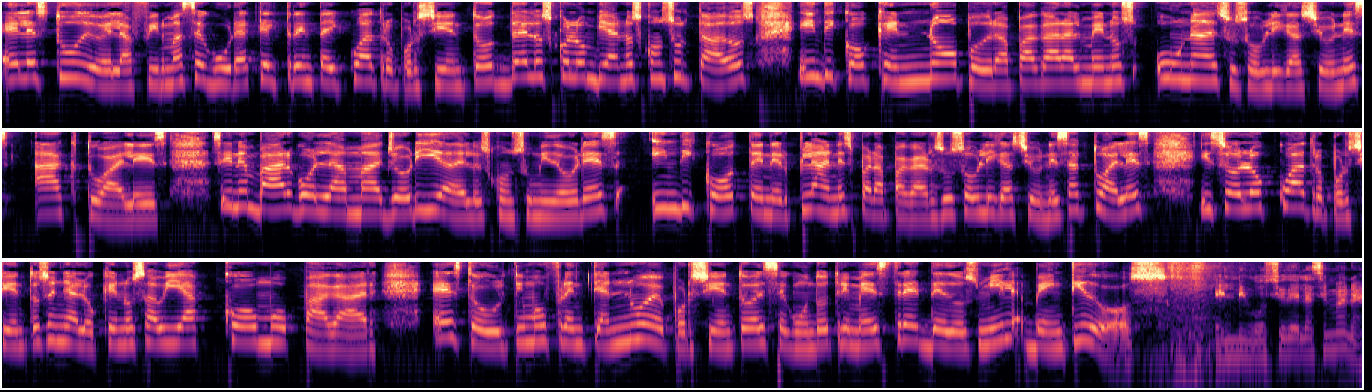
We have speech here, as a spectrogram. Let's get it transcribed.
El estudio de la firma asegura que el 34% de los colombianos consultados indicó que no podrá pagar al menos una de sus obligaciones actuales. Sin embargo, la mayoría de los consumidores indicó tener planes para pagar sus obligaciones actuales y solo 4% señaló que no sabía cómo pagar. Esto último frente al 9% del segundo trimestre de 2022. El negocio de la semana.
